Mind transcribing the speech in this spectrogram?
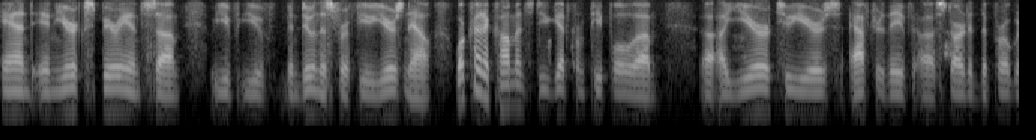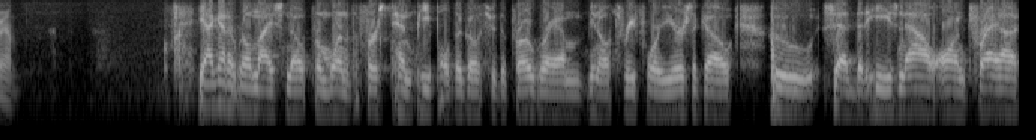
And in your experience, um, you've you've been doing this for a few years now. What kind of comments do you get from people um, a year, two years after they've uh, started the program? Yeah, I got a real nice note from one of the first 10 people to go through the program, you know, three, four years ago, who said that he's now on track.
